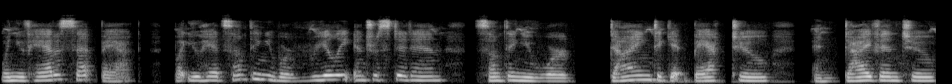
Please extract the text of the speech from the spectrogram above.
when you've had a setback, but you had something you were really interested in, something you were dying to get back to and dive into.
